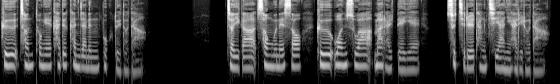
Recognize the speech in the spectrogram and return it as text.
그 전통에 가득한 자는 복되도다. 저희가 성문에서 그 원수와 말할 때에 수치를 당치 아니하리로다.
